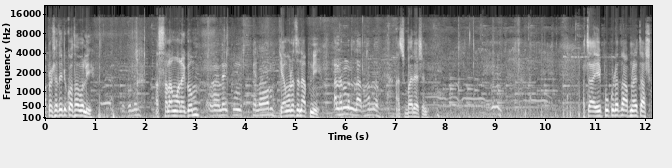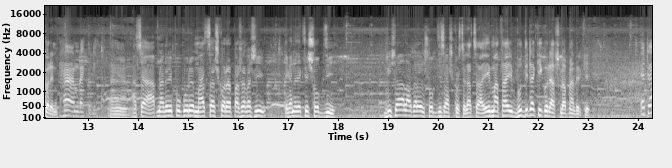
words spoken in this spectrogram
আপনার সাথে একটু কথা বলি। আসসালামু আলাইকুম। ওয়ালাইকুম সালাম কেমন আছেন আপনি? আলহামদুলিল্লাহ ভালো। আচ্ছা বাইরে আসেন। আচ্ছা এই পুকুরটা তো আপনারা চাষ করেন? হ্যাঁ আমরা করি। হ্যাঁ আচ্ছা আপনাদের এই পুকুরে মাছ চাষ করার পাশাপাশি এখানে দেখছি সবজি বিশাল আকারের সবজি চাষ করছেন। আচ্ছা এই মাথায় বুদ্ধিটা কি করে আসলো আপনাদেরকে? এটা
